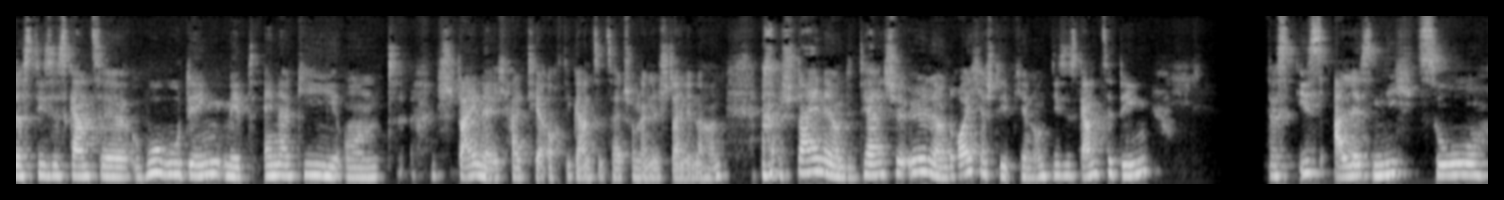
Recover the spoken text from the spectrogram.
dass dieses ganze Wuhu-Ding mit Energie und Steine, ich halte hier auch die ganze Zeit schon einen Stein in der Hand, Steine und ätherische Öle und Räucherstäbchen und dieses ganze Ding, das ist alles nicht so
